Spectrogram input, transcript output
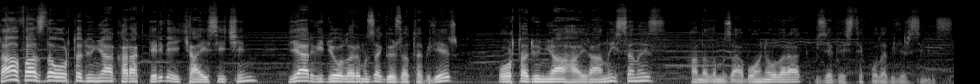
Daha fazla Orta Dünya karakteri ve hikayesi için diğer videolarımıza göz atabilir, Orta Dünya hayranıysanız kanalımıza abone olarak bize destek olabilirsiniz.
